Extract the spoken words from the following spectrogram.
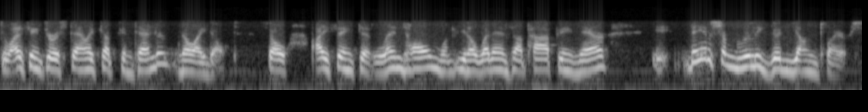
do I think they're a Stanley Cup contender? No, I don't. So I think that Lindholm, you know, what ends up happening there, they have some really good young players.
